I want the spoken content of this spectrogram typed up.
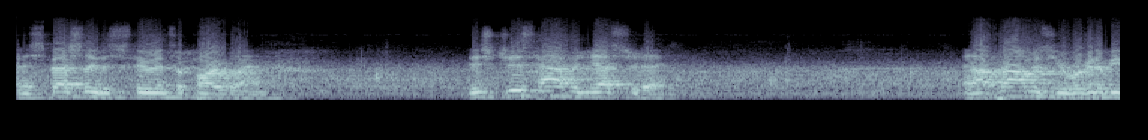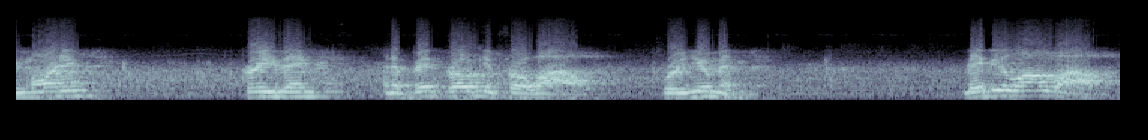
and especially the students of Parkland. This just happened yesterday. And I promise you, we're going to be mourning, grieving, and a bit broken for a while. We're human. Maybe a long while.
